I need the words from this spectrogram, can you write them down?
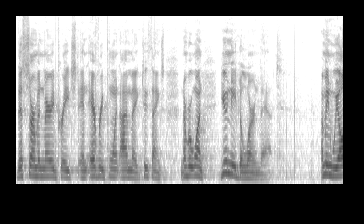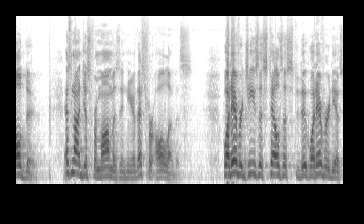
this sermon Mary preached and every point I make. Two things. Number one, you need to learn that. I mean, we all do. That's not just for mamas in here, that's for all of us. Whatever Jesus tells us to do, whatever it is,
